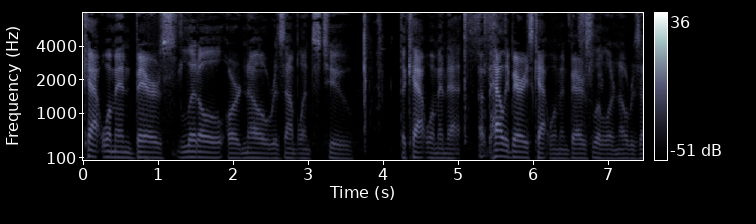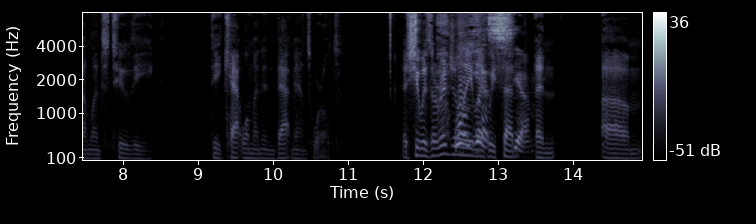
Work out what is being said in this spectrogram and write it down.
Catwoman bears little or no resemblance to the Catwoman that uh, Halle Berry's Catwoman bears little or no resemblance to the the Catwoman in Batman's world. Uh, She was originally, like we said, yeah. an um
